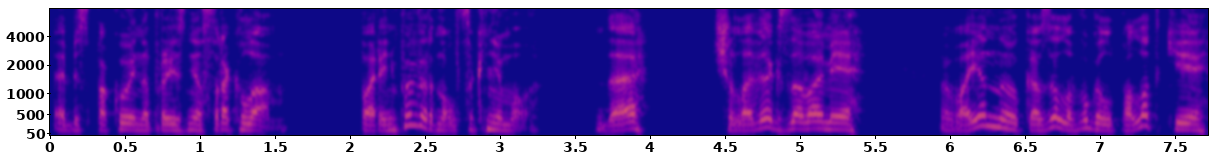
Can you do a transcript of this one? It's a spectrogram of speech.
Обеспокоенно произнес Раклам. Парень повернулся к нему. «Да? Человек за вами Военный указал в угол палатки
